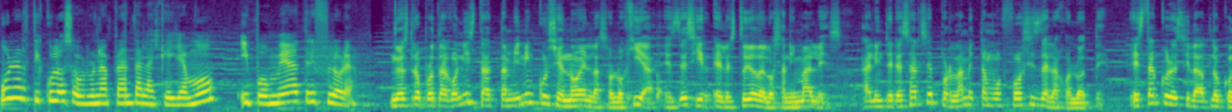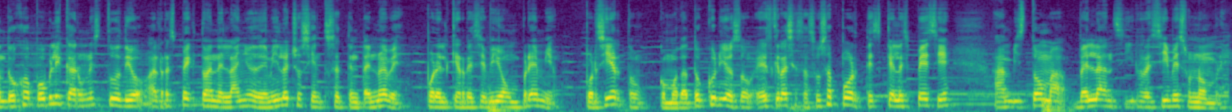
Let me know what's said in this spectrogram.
un artículo sobre una planta a la que llamó Hipomea triflora, nuestro protagonista también incursionó en la zoología, es decir, el estudio de los animales, al interesarse por la metamorfosis del ajolote. Esta curiosidad lo condujo a publicar un estudio al respecto en el año de 1879, por el que recibió un premio. Por cierto, como dato curioso, es gracias a sus aportes que la especie Ambistoma belansi recibe su nombre.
